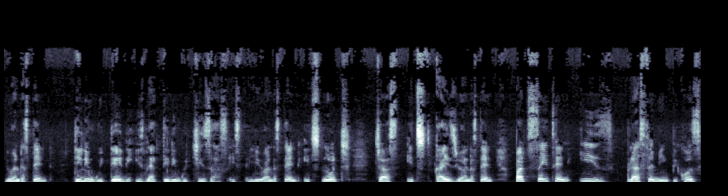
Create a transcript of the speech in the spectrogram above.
You understand? Dealing with Daddy is like dealing with Jesus. It's, you understand? It's not just it's guys. You understand? But Satan is blaspheming because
